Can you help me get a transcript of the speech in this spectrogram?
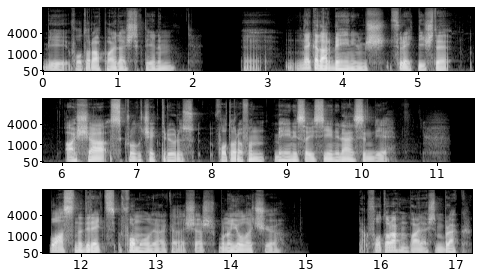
bir fotoğraf paylaştık diyelim. Ee, ne kadar beğenilmiş? Sürekli işte aşağı scroll'u çektiriyoruz. Fotoğrafın beğeni sayısı yenilensin diye. Bu aslında direkt FOMO oluyor arkadaşlar. Buna yol açıyor. Ya fotoğraf mı paylaştın bırak.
